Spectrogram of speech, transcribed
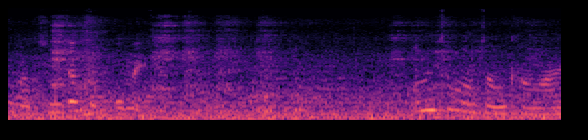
이거 진짜 조그매. 엄청 엄청 강한.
